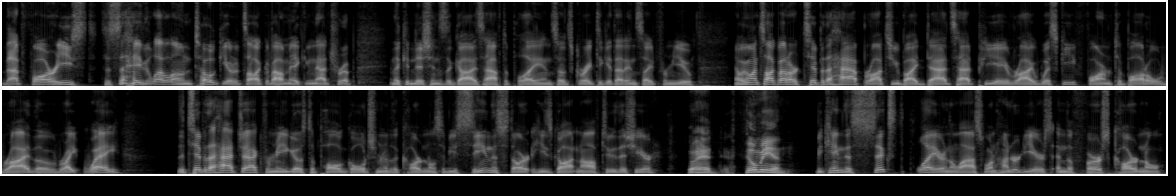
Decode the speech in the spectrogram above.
that far east to say, let alone Tokyo, to talk about making that trip and the conditions the guys have to play in. So it's great to get that insight from you. Now, we want to talk about our tip of the hat brought to you by Dad's Hat PA Rye Whiskey, farm to bottle rye the right way. The tip of the hat, Jack, for me goes to Paul Goldschmidt of the Cardinals. Have you seen the start he's gotten off to this year? Go ahead. Fill me in became the sixth player in the last 100 years and the first Cardinal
